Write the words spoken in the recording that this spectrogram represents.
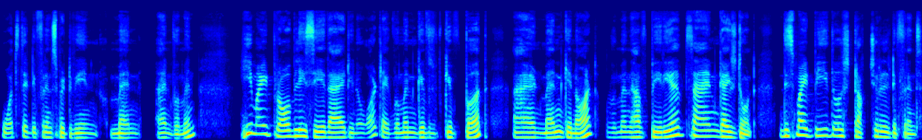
what's the difference between men and women? he might probably say that you know what? Like women gives give birth and men cannot. Women have periods and guys don't. This might be the structural difference.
